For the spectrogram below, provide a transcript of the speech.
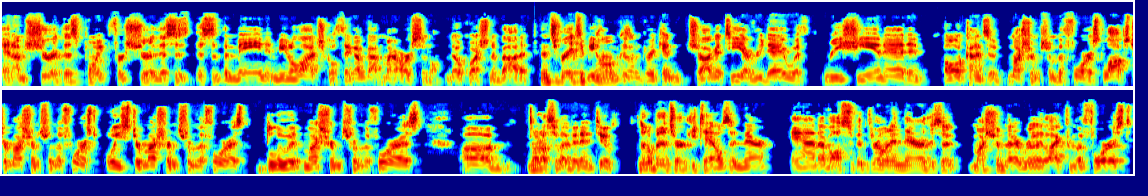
And I'm sure at this point, for sure, this is this is the main immunological thing I've got in my arsenal. No question about it. And it's great to be home because I'm drinking chaga tea every day with reishi in it and all kinds of mushrooms from the forest, lobster mushrooms from the forest, oyster mushrooms from the forest, blewit mushrooms from the forest. Um, what else have I been into? A little bit of turkey tails in there. And I've also been throwing in there. There's a mushroom that I really like from the forest.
